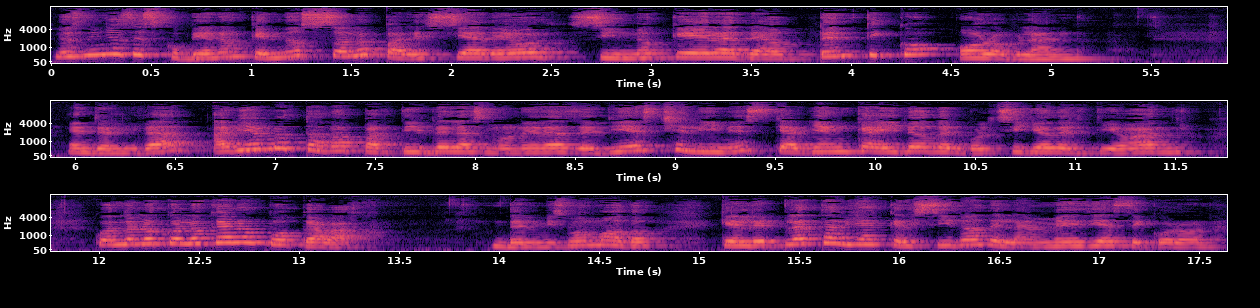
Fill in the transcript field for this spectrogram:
los niños descubrieron que no solo parecía de oro, sino que era de auténtico oro blando. En realidad, había brotado a partir de las monedas de diez chelines que habían caído del bolsillo del tío Andrew, cuando lo colocaron boca abajo, del mismo modo que el de plata había crecido de las medias de corona.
